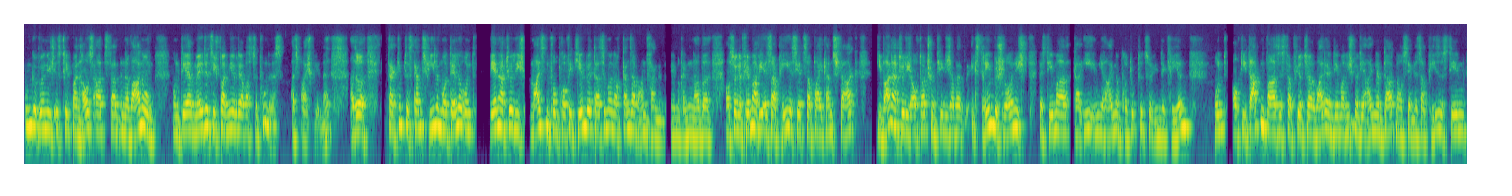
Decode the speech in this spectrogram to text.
ungewöhnlich ist, kriegt mein Hausarzt dann eine Warnung und der meldet sich bei mir, wieder was zu tun ist, als Beispiel. Ne? Also da gibt es ganz viele Modelle und Wer natürlich am meisten von profitieren wird, das immer noch ganz am Anfang im Rennen. Aber auch so eine Firma wie SAP ist jetzt dabei, ganz stark Die war natürlich auch dort schon tätig, aber extrem beschleunigt, das Thema KI in ihre eigenen Produkte zu integrieren und auch die Datenbasis dafür zu erweitern, indem man nicht nur die eigenen Daten aus den SAP-Systemen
